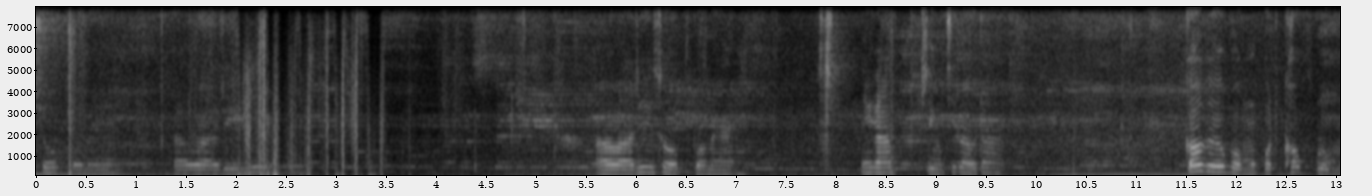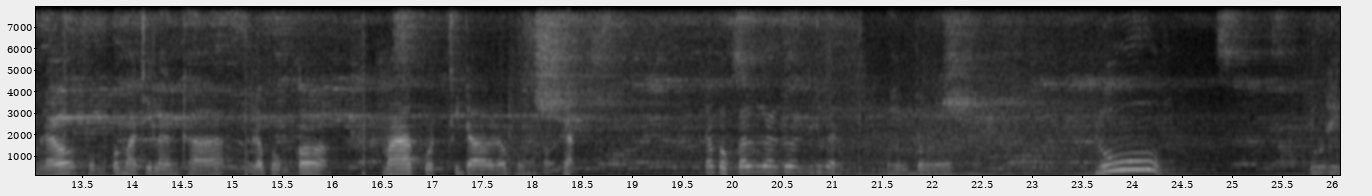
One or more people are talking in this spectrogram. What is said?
How are you, Superman? How are you? How are you, Superman? นี่ครับสิ่งที่เราได้ ก็คือผมกดเข้ากลุ่มแล้วผมก็มาที่ร้านค้า แล้วผมก็มากดที่ดาวแล้วผมก็เนี่ยแล้วผมก็เลื่อนเลื่อนเลื่อนเห็นตรงนี้ดูดูดิ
